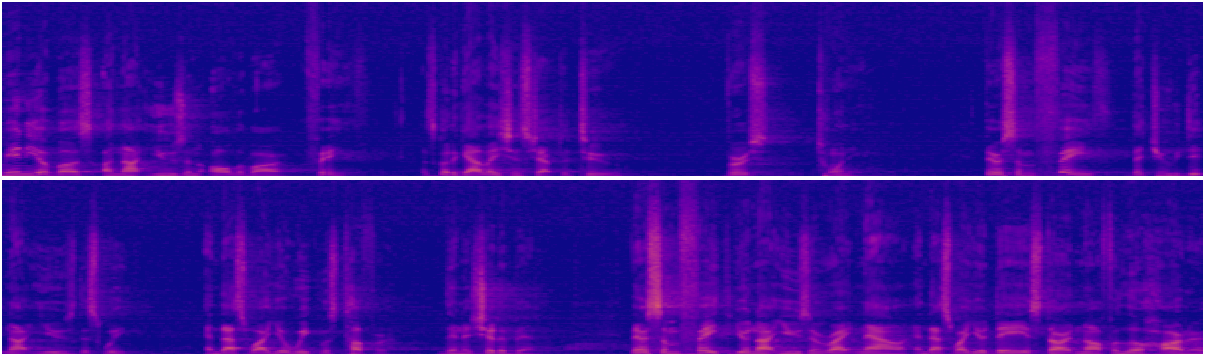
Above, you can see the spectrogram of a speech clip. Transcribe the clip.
many of us are not using all of our faith. Let's go to Galatians chapter 2, verse 20. There's some faith that you did not use this week, and that's why your week was tougher than it should have been. There's some faith you're not using right now, and that's why your day is starting off a little harder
